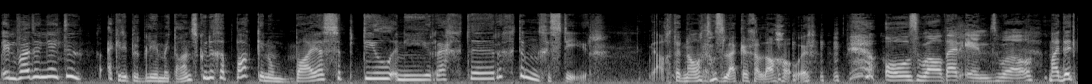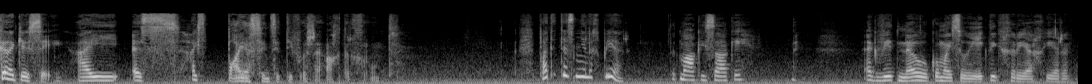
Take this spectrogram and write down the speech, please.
En wat doen jy toe? Ek het die probleem met handskoene gepak en hom baie subtiel in die regte rigting gestuur. Agterna het ons lekker gelag daaroor. All's well that ends well. maar dit kan ek jou sê. Hy is hy's baie sensitief oor sy agtergrond. Wat het tussen julle gebeur? Dit maak nie saakie. Ek weet nou hoekom hy so hektiek gereageer het.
